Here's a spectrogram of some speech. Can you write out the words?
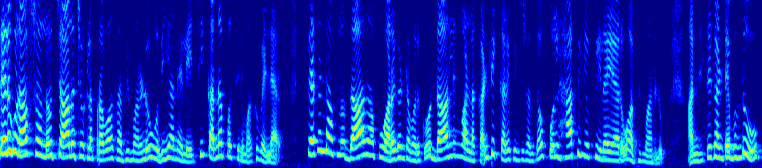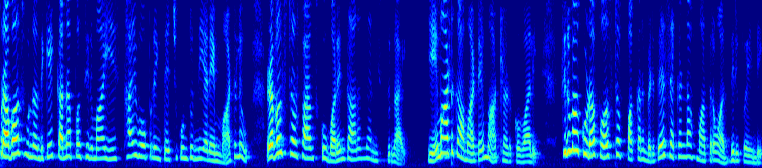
తెలుగు రాష్ట్రాల్లో చాలా చోట్ల ప్రభాస్ అభిమానులు ఉదయాన్నే లేచి కన్నప్ప సినిమాకు వెళ్ళారు. సెకండ్ హాఫ్లో దాదాపు అరగంట వరకు డార్లింగ్ వాళ్ళ కంటికి కనిపించడంతో ఫుల్ హ్యాపీగా ఫీల్ అయ్యారు అభిమానులు. అన్నిటికంటే ముందు ప్రభాస్ ఉన్నందుకే కన్నప్ప సినిమా ఈ స్థాయి ఓపెనింగ్ తెచ్చుకుంటుంది అనే మాటలు రెబల్ స్టార్ ఫ్యాన్స్కు మరింత ఆనందాన్ని ఇస్తున్నాయి ఏ మాటకు ఆ మాటే మాట్లాడుకోవాలి. సినిమా కూడా ఫస్ట్ హాఫ్ పక్కన పెడితే సెకండ్ హాఫ్ మాత్రం అద్దిరిపోయింది.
